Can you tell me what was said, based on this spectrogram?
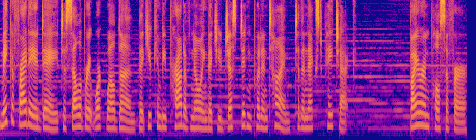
Make a Friday a day to celebrate work well done that you can be proud of knowing that you just didn't put in time to the next paycheck. Byron Pulsifer.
